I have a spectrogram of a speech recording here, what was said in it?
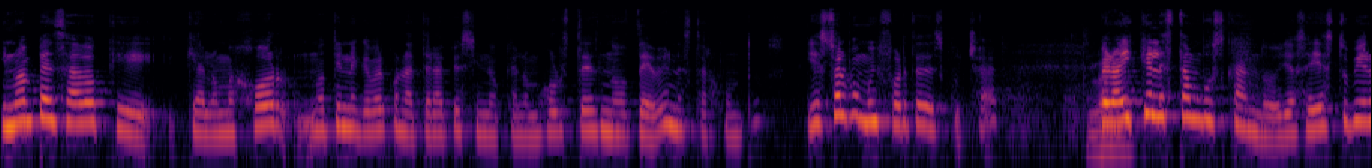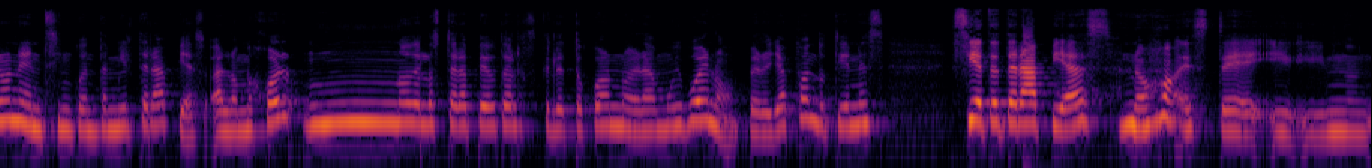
¿y no han pensado que, que a lo mejor no tiene que ver con la terapia, sino que a lo mejor ustedes no deben estar juntos? Y esto es algo muy fuerte de escuchar. Pero ahí que le están buscando, ya sea, ya estuvieron en 50 mil terapias. A lo mejor uno de los terapeutas que le tocó no era muy bueno, pero ya cuando tienes siete terapias, ¿no? Este, y, y no-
